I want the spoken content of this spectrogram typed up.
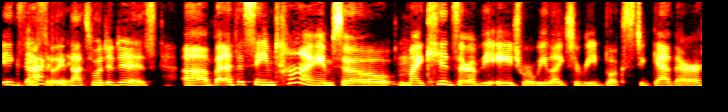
Exactly. basically. That's what it is. Uh, but at the same time, so my kids are of the age where we like to read books together.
